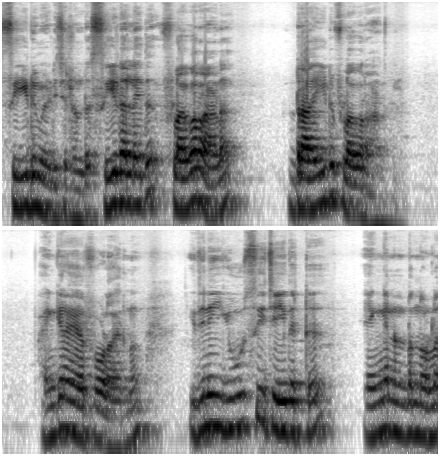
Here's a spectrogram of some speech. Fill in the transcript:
സീഡ് മേടിച്ചിട്ടുണ്ട്. സീഡല്ല ഇത് ഫ്ലവറാണ് ഡ്രൈഡ് ഫ്ലവറാണ് ഭയങ്കര ഹെയർ ഫോളായിരുന്നു ഇതിന് യൂസ് ചെയ്തിട്ട് എങ്ങനെയുണ്ടെന്നുള്ള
